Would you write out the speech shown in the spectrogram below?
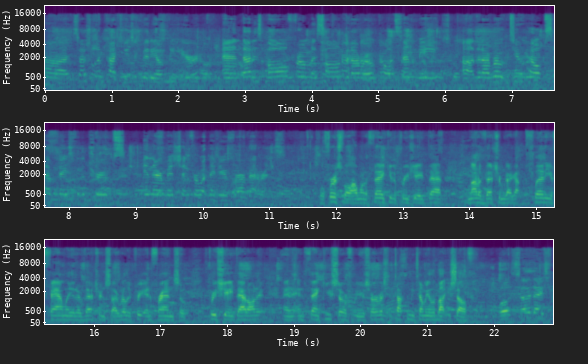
uh, Social Impact Music Video of the Year. And that is all from a song that I wrote called Send Me, uh, that I wrote to help Seven Days for the Troops in their mission for what they do for our veterans. Well, first of all, I want to thank you and appreciate that. I'm not a veteran, but I got plenty of family that are veterans, so I really appreciate and friends, so appreciate that on it. And, and thank you, sir, for your service. And talk to me, tell me a little about yourself. Well, seven days for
